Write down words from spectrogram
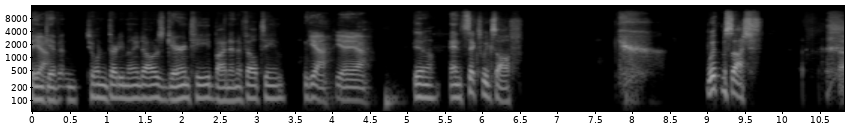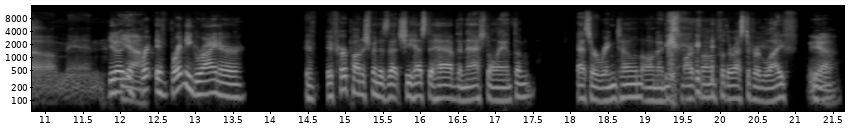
being Yeah. given two hundred thirty million dollars guaranteed by an NFL team, yeah, yeah, yeah. You know, and six weeks off with massages. Oh man. You know, yeah. if if Brittney Griner, if if her punishment is that she has to have the national anthem as her ringtone on any smartphone for the rest of her life, you Yeah. know,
